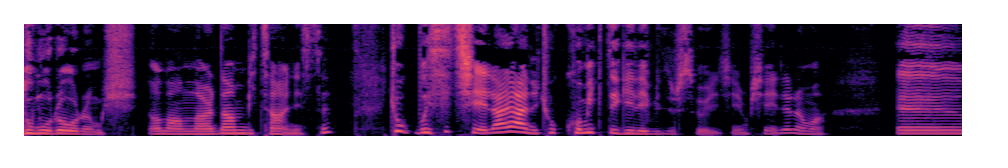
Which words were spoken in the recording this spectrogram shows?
dumura uğramış alanlardan bir tanesi. Çok basit şeyler yani çok komik de gelebilir söyleyeceğim şeyler ama e,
